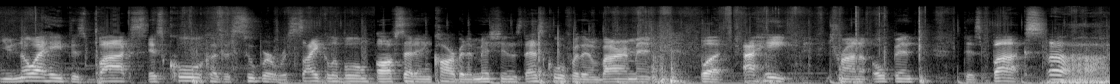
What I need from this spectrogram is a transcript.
you know I hate this box. It's cool because it's super recyclable, offsetting carbon emissions. That's cool for the environment, but I hate trying to open this box. Ah,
